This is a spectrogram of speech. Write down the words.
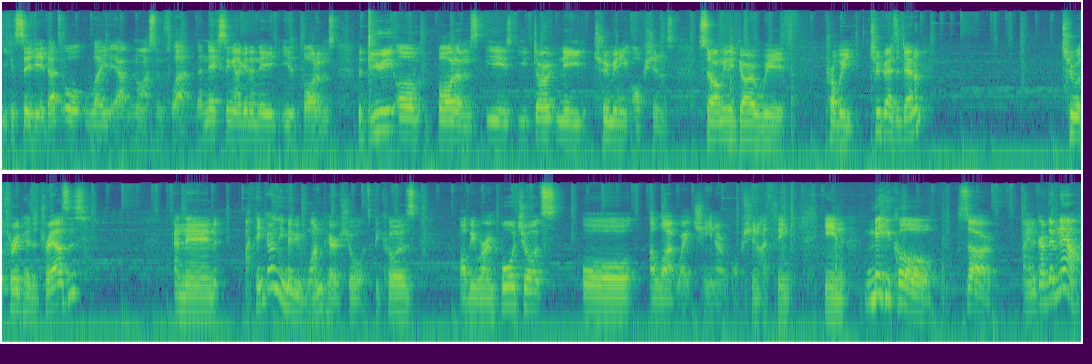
you can see here, that's all laid out nice and flat. The next thing I'm gonna need is bottoms. The beauty of bottoms is you don't need too many options. So I'm gonna go with probably two pairs of denim, two or three pairs of trousers, and then I think only maybe one pair of shorts because I'll be wearing board shorts or a lightweight chino option, I think, in Mexico. So, I'm gonna grab them now.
